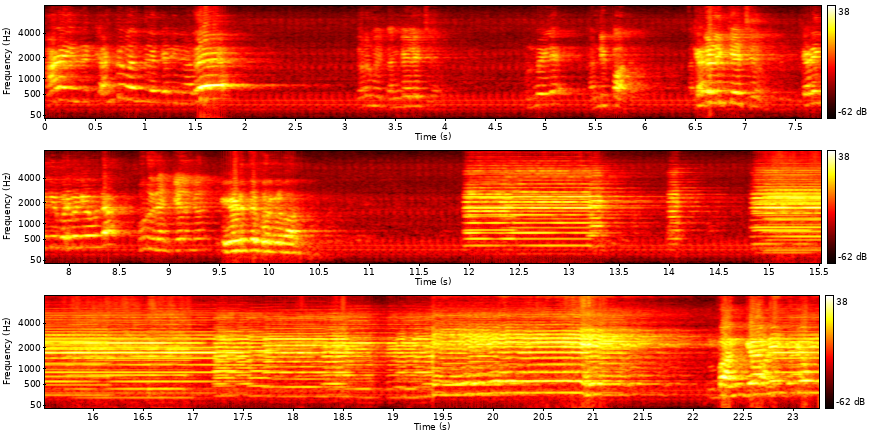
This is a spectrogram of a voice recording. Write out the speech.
ஆனா இன்று கண்டு வந்த கனினால பெருமை தங்கையிலே சேரும். உண்மையிலே கண்டிப்பாக தங்களுக்கே சேரும். கிடைக்க பெருமைகள் உண்டா? கூறுகிறேன் கேளுங்கள். எடுத்த பிறகு வா. பங்கனிக்கும்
